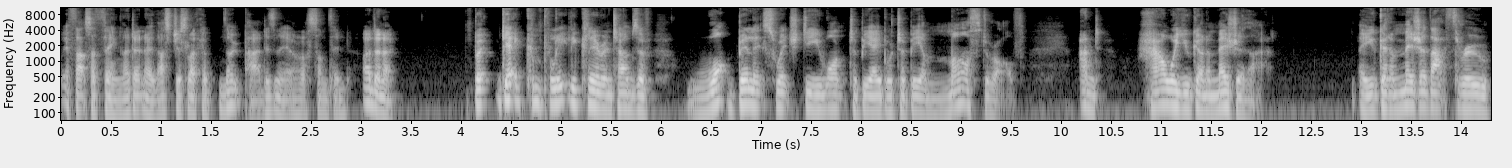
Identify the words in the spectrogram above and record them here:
if that's a thing, I don't know. That's just like a notepad, isn't it, or something? I don't know. But get completely clear in terms of what billet switch do you want to be able to be a master of? And how are you going to measure that? Are you going to measure that through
